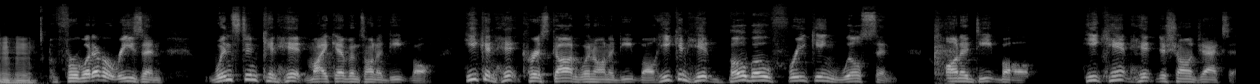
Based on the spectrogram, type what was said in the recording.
Mm-hmm. For whatever reason, Winston can hit Mike Evans on a deep ball. He can hit Chris Godwin on a deep ball. He can hit Bobo freaking Wilson on a deep ball. He can't hit DeSean Jackson.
